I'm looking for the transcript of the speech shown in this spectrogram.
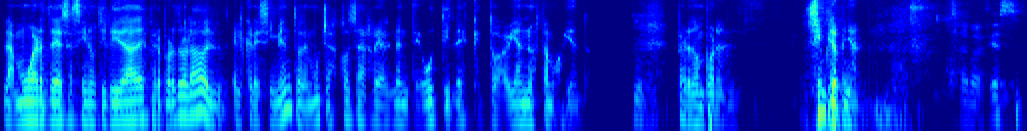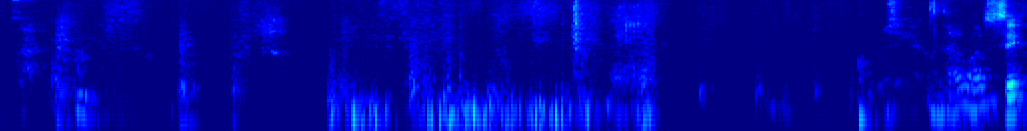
la muerte de esas inutilidades, pero por otro lado, el, el crecimiento de muchas cosas realmente útiles que todavía no estamos viendo. Perdón por el simple opinión. Muchas gracias. Sí.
